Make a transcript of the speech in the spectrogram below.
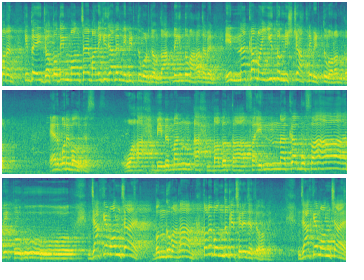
করেন কিন্তু এই যতদিন মন চায় মানে কি জানেননি মৃত্যু পর্যন্ত আপনি কিন্তু মারা যাবেন এই নাকা মাইয়ে তো নিশ্চয় আপনি মৃত্যুবরণ করবেন এরপরে বলতেছে وأحبب من أحببت فإنك مفارقه যাকে মন চায় বন্ধু বানান তবে বন্ধুকে ছেড়ে যেতে হবে যাকে মন চায়,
